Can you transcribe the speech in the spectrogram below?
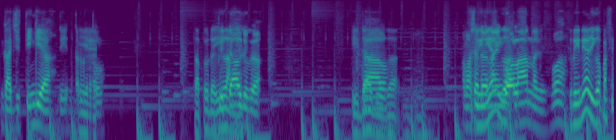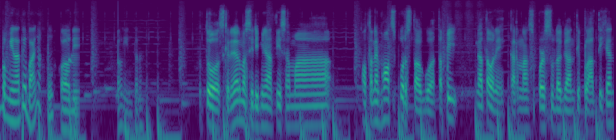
gaji tinggi ya di Inter Iya. betul. tapi udah hilang. Vidal ya. juga. Vidal Vidal. juga. Mm. Masih ada Skriniar juga. Nainggolan lagi. Wah, Skriniar juga pasti peminatnya banyak tuh kalau di kalau Inter. Betul, Skriniar masih diminati sama Tottenham Hotspur setahu gua, tapi nggak tahu nih karena Spurs sudah ganti pelatih kan,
